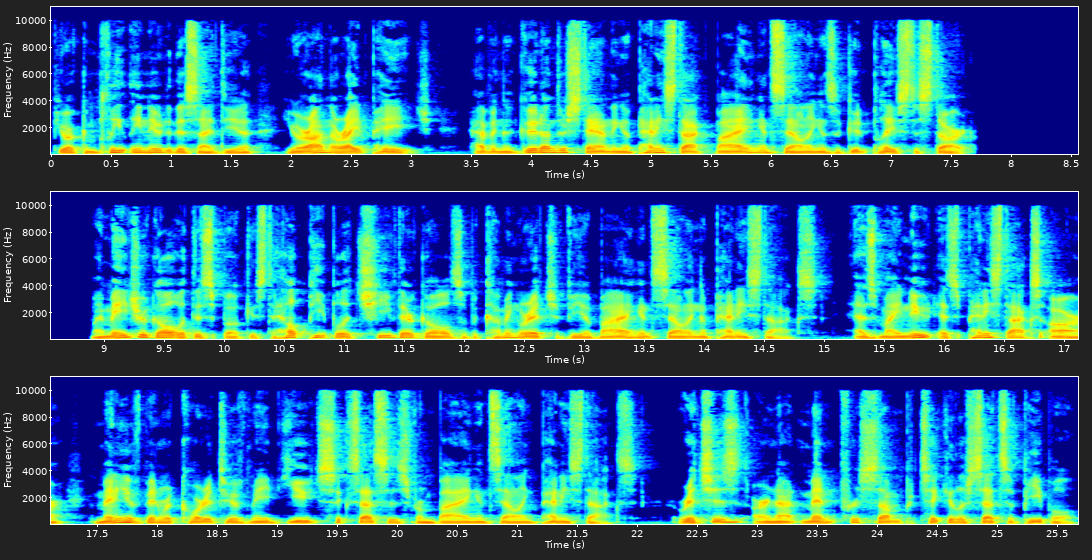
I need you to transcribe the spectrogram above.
If you are completely new to this idea, you are on the right page. Having a good understanding of penny stock buying and selling is a good place to start. My major goal with this book is to help people achieve their goals of becoming rich via buying and selling of penny stocks. As minute as penny stocks are, many have been recorded to have made huge successes from buying and selling penny stocks. Riches are not meant for some particular sets of people.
